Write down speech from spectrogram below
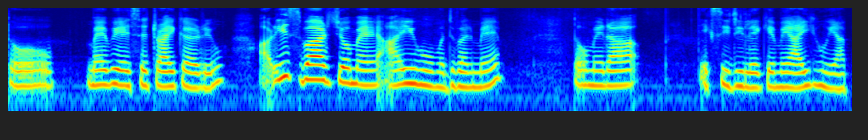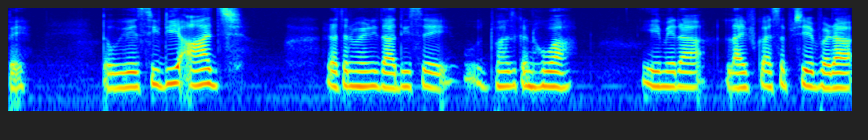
तो मैं भी ऐसे ट्राई कर रही हूँ। और इस बार जो मैं आई हूँ मधुबन में तो मेरा एक सीडी लेके मैं आई हूँ यहाँ पे। तो ये सीडी आज रतन मोहिनी दादी से उद्घाटन हुआ ये मेरा लाइफ का सबसे बड़ा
